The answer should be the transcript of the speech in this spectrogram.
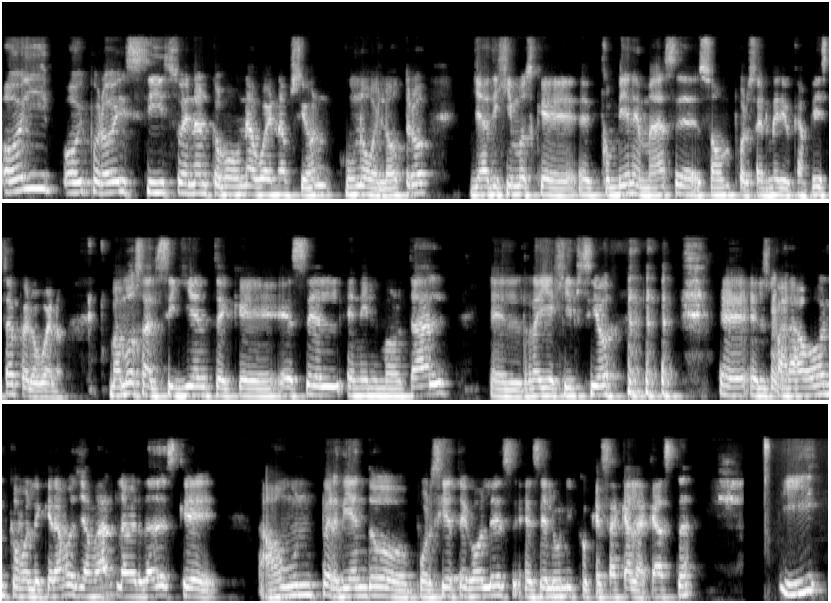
hoy, hoy por hoy sí suenan como una buena opción, uno o el otro. Ya dijimos que eh, conviene más eh, Son por ser mediocampista, pero bueno, vamos al siguiente que es el en inmortal, el rey egipcio, eh, el faraón, como le queramos llamar. La verdad es que aún perdiendo por siete goles es el único que saca la casta. Y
